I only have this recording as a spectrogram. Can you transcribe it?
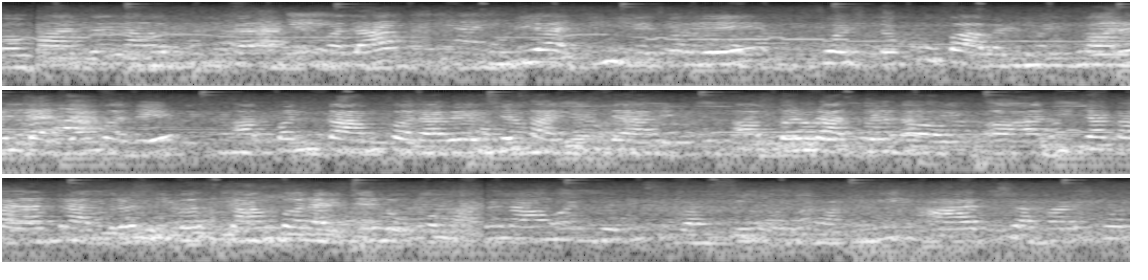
माझं नाव आणि मला पुरी आजी हे गोष्ट आवडली. कारण त्याच्यामध्ये आपण काम करावे असे सांगितले आहे. आपण रात्र आधीच्या काळात रात्र दिवस काम करायचे लोक. माझं नाव अंजली सुभाषी मी आज शहाणखोर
